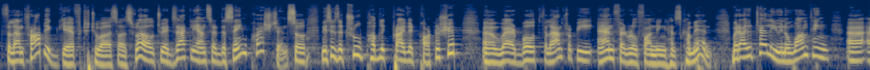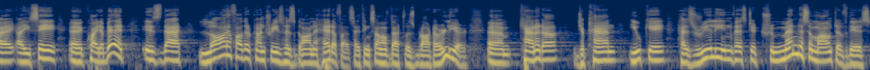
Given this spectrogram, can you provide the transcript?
philanthropic gift to us as well to exactly answer the same question. So this is a true public-private partnership uh, where both philanthropy and federal funding has come in. But I would tell you, you know, one thing uh, I, I, say uh, quite a bit is that a lot of other countries has gone ahead of us. I think some of that was brought earlier. Um, Canada, Japan, UK has really invested tremendous amount of this,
